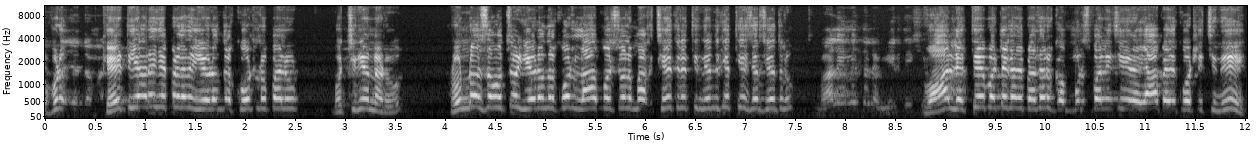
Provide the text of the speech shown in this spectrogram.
ఇప్పుడు కేటీఆర్ చెప్పారు కదా ఏడు వందల కోట్ల రూపాయలు వచ్చినాయి అన్నాడు. రెండో సంవత్సరం ఏడు వందల కోట్ల లాభం వచ్చిన వాళ్ళు మాకు చేతులు ఎత్తింది ఎందుకు ఎత్తేసారు చేతులు? వాళ్ళు ఏమైతే ఎత్తేబట్టే కదా బ్రదర్ మున్సిపల్ నుంచి యాభై ఐదు కోట్లు ఇచ్చింది.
